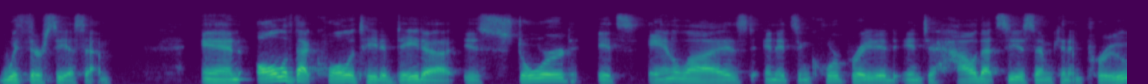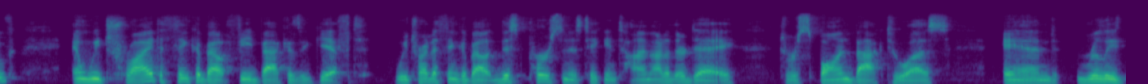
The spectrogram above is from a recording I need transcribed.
with their CSM and all of that qualitative data is stored, it's analyzed, and it's incorporated into how that CSM can improve. And we try to think about feedback as a gift. We try to think about this person is taking time out of their day to respond back to us and really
